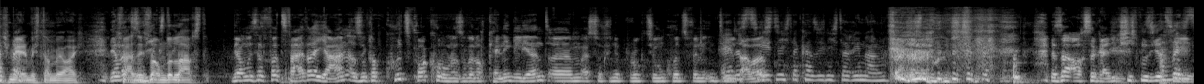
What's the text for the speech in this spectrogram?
Ich melde mich dann bei euch. Ja, ich weiß nicht, warum du lachst. Wir haben uns jetzt vor zwei, drei Jahren, also ich glaube kurz vor Corona sogar noch kennengelernt, ähm, als du für eine Produktion kurz für ein Ey, Interview da das warst. zählt nicht, der kann sich nicht erinnern. Das war auch so geil, die Geschichte muss ich erzählen.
